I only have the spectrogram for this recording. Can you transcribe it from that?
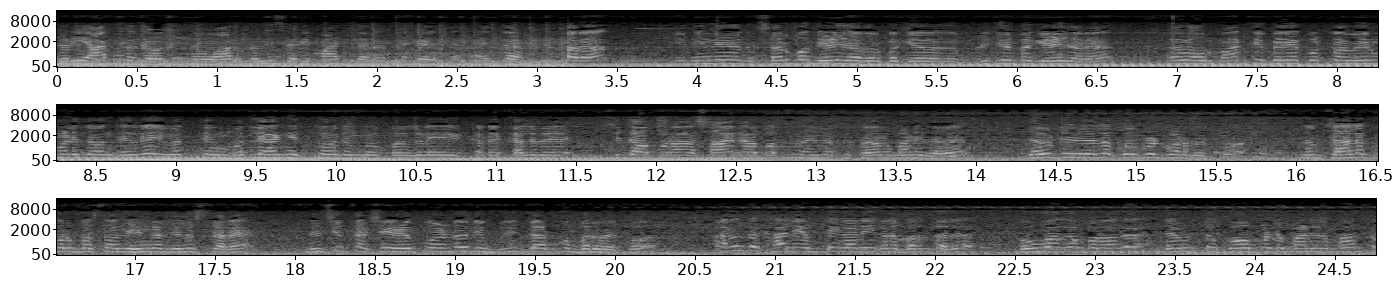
ಸರಿ ಆಗ್ತದೆ, ಒಂದು ವಾರದಲ್ಲಿ ಸರಿ ಮಾಡ್ತಾರೆ ಅಂತ ಹೇಳ್ತಾರೆ ಆಯ್ತಾ? ನಿನ್ನೆ ಸರ್ ಬಂದು ಹೇಳಿದ್ದಾರೆ ಅದ್ರ ಬಗ್ಗೆ ಬ್ರಿಡ್ಜ್ ಬಗ್ಗೆ ಹೇಳಿದ್ದಾರೆ ಅವ್ರು ಅವ್ರ ಮಾತಿಗೆ ಬೆಲೆ ಕೊಟ್ಟು ನಾವು ಏನ್ ಮಾಡಿದ್ದೇವೆ ಅಂತ ಹೇಳಿದ್ರೆ, ಇವತ್ತು ಮೊದಲೇ ಆಗಿತ್ತು, ನಮ್ಮ ಬಗಣಿ ಕಡೆ ಕಲ್ವೆ, ಸಿದ್ದಾಪುರ, ಸಾಗರ ಬಸ್ ಇವತ್ತು ಪ್ರಾರಂಭ ಮಾಡಿದ್ದೇವೆ ದಯವಿಟ್ಟು ನೀವೆಲ್ಲ ಕೋಪರೇಟ್ ಮಾಡಬೇಕು. ನಮ್ಮ ಚಾಲಕರು ಬಸ್ ಅಲ್ಲಿ ಹಿಂಗೆ ನಿಲ್ಲಿಸ್ತಾರೆ. ನಿಲ್ಸಿದ ತಕ್ಷಣ ಇಳ್ಕೊಂಡು ನೀವು ಬ್ರಿಡ್ಜ್ ದಾಟ್ಕೊಂಡು ಬರಬೇಕು. ಅನಂತರ ಖಾಲಿ ಎಂಟಿ ಗಾಡಿ ಈ ಕಡೆ ಬರ್ತಾರೆ ಹೋಗುವಾಗ, ಬರುವಾಗ ದಯವಿಟ್ಟು ಕೋಪರೇಟ್ ಮಾಡಿದ್ರೆ ಮಾತ್ರ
